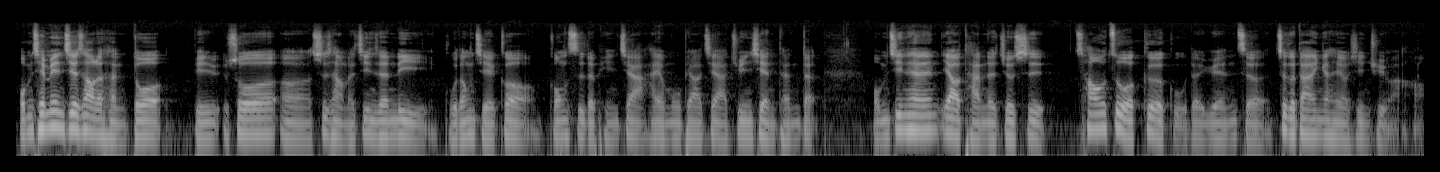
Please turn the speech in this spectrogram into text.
我们前面介绍了很多，比如说呃市场的竞争力、股东结构、公司的评价，还有目标价、均线等等。我们今天要谈的就是操作个股的原则，这个大家应该很有兴趣嘛？哈，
